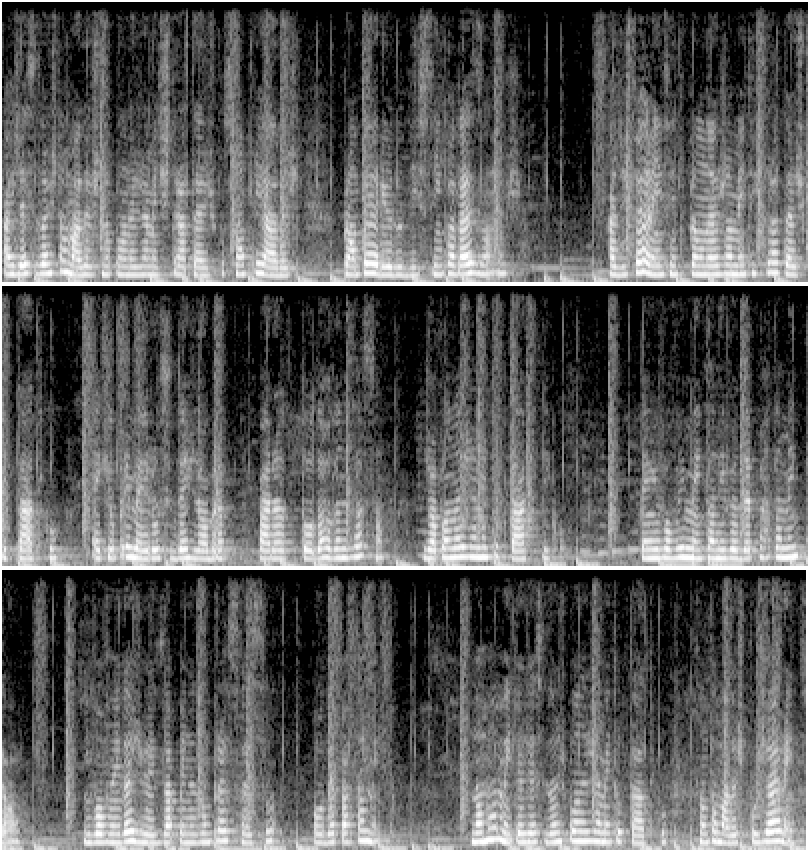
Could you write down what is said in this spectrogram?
As decisões tomadas no planejamento estratégico são criadas para um período de 5 a 10 anos. A diferença entre planejamento estratégico e tático é que o primeiro se desdobra para toda a organização. Já o planejamento tático tem envolvimento a nível departamental, envolvendo às vezes apenas um processo ou departamento. Normalmente, as decisões de planejamento tático são tomadas por gerentes.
